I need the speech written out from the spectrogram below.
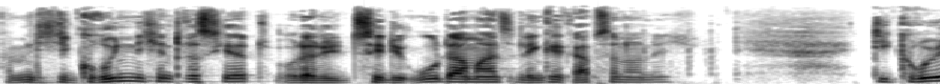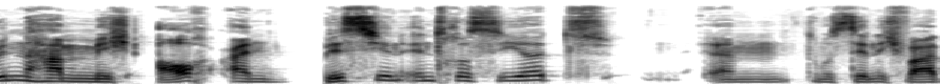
haben dich die Grünen nicht interessiert? Oder die CDU damals? Linke gab es ja noch nicht. Die Grünen haben mich auch ein bisschen interessiert. Ähm, du musst sehen, ich war,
